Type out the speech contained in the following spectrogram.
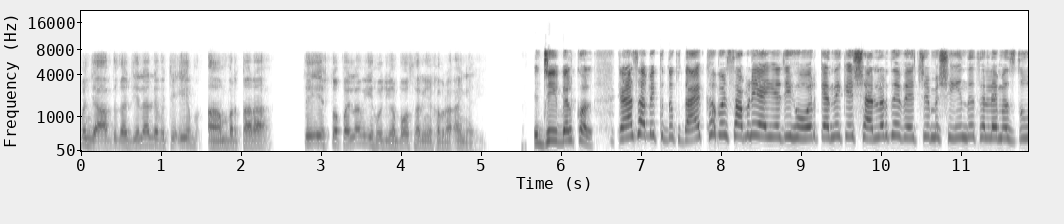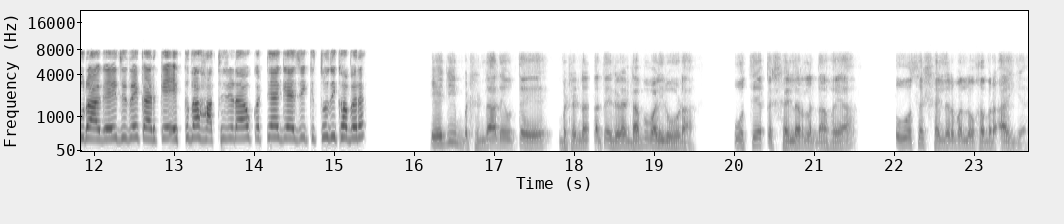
ਪੰਜਾਬ ਦੀਆਂ ਜੇਲ੍ਹਾਂ ਦੇ ਵਿੱਚ ਇਹ ਆਮ ਵਰਤਾਰਾ ਤੇ ਇਸ ਤੋਂ ਪਹਿਲਾਂ ਵੀ ਇਹੋ ਜਿਹੀਆਂ ਬਹੁਤ ਸਾਰੀਆਂ ਖਬਰਾਂ ਆਈਆਂ ਜੀ। ਜੀ, ਬਿਲਕੁਲ। ਟਾਣਾ ਸਾਹਿਬ, ਇੱਕ ਦੁਖਦਾਇਕ ਖਬਰ ਸਾਹਮਣੇ ਆਈ ਹੈ ਜੀ। ਹੋਰ ਕਹਿੰਦੇ ਕਿ ਸ਼ੈਲਰ ਦੇ ਵਿੱਚ ਮਸ਼ੀਨ ਦੇ ਥੱਲੇ ਮਜ਼ਦੂਰ ਆ ਗਏ, ਜਿਹਦੇ ਕਰਕੇ ਇੱਕ ਦਾ ਹੱਥ ਜਿਹੜਾ ਉਹ ਕੱਟਿਆ ਗਿਆ ਜੀ। ਕਿੱਥੋਂ ਦੀ ਖਬਰ? ਹੈ ਇਹ ਜੀ ਬਠਿੰਡਾ ਦੇ ਉੱਤੇ, ਬਠਿੰਡਾ ਤੇ ਜਿਹੜਾ ਡੱਬ ਵਾਲੀ ਰੋਡ ਆ, ਉੱਥੇ ਇੱਕ ਸ਼ੈਲਰ ਲੱਗਾ ਹੋਇਆ। ਉਸ ਸ਼ੈਲਰ ਵੱਲੋਂ ਖਬਰ ਆਈ ਹੈ।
